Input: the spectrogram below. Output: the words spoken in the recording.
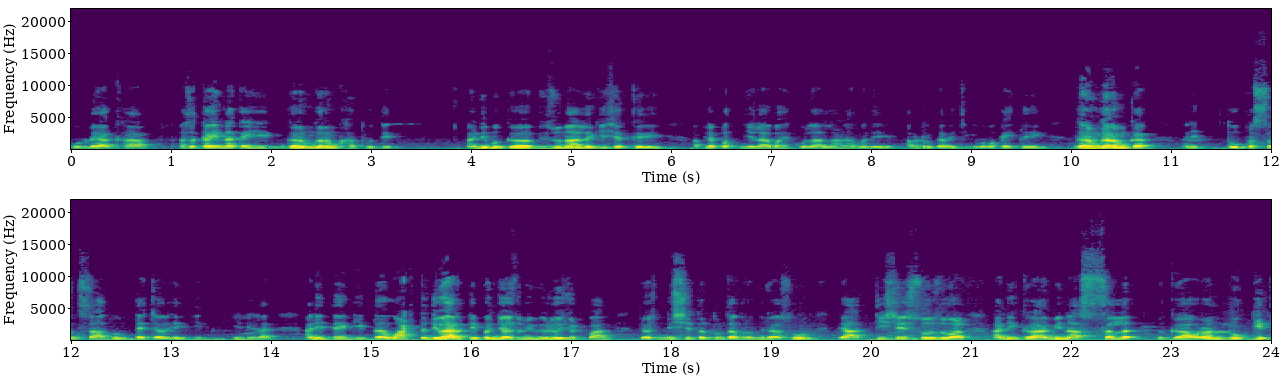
कोरड्या खा असं काही ना काही गरम गरम खात होते. आणि मग भिजून आलं की शेतकरी आपल्या पत्नीला बायकोला लाडामध्ये ऑर्डर करायची की बाबा काहीतरी गरम गरम कर. आणि तो प्रसंग साधून त्याच्यावर हे गीत केलेलं आहे. आणि ते गीत वाटतं दिवारते पण ज्यावेळेस तुम्ही व्हिडिओ शूट पाहाल त्यावेळेस निश्चितच तुमचा भ्रमनिरास होऊन ते अतिशय सोजवळ आणि ग्रामीण अस्सल गावरान लोकगीत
